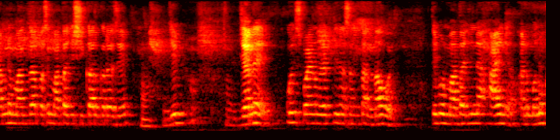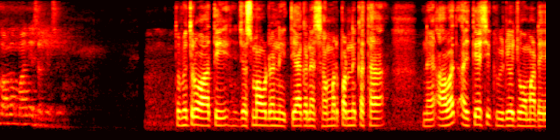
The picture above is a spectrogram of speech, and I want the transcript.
આમને માનતા પછી માતાજી શિકાર કરે છે. જે જેને કોઈ સ્પાઈન વ્યક્તિને સંતાન ન હોય તે પણ માતાજીના આયને અને મનોકામના માની શકે છે. તો મિત્રો આ હતી જસમા ઓર્ડરની ત્યાગ અને સમર્પણની કથા ને આવા જ ઐતિહાસિક વીડિયો જોવા માટે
